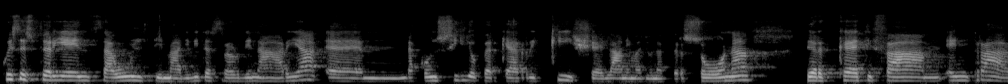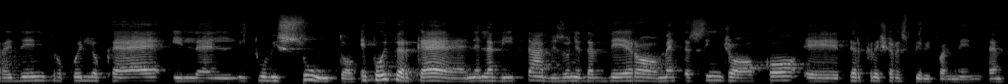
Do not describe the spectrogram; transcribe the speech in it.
Questa esperienza ultima di vita straordinaria ehm, la consiglio perché arricchisce l'anima di una persona, perché ti fa mm, entrare dentro quello che è il, il, tuo vissuto e poi perché nella vita bisogna davvero mettersi in gioco per crescere spiritualmente.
